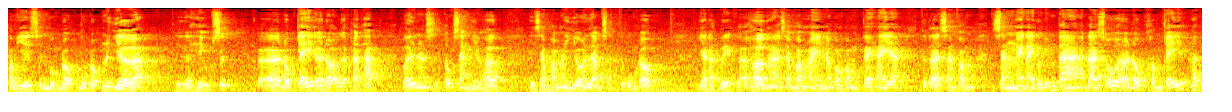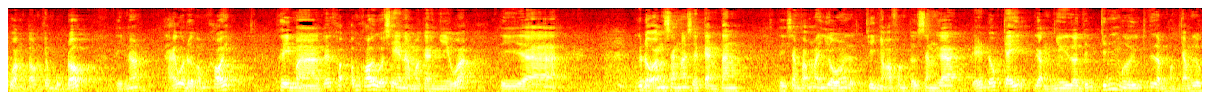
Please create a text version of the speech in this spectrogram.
không vệ sinh bùng đốt bùng đốt nó dơ á thì cái hiệu suất ờ, đốt cháy ở đó rất là thấp bởi nó sẽ tốn xăng nhiều hơn. Thì sản phẩm này vô nó làm sạch cái bùng đốt. Và đặc biệt hơn á, sản phẩm này nó còn có một cái hay á tức là sản phẩm xăng ngày nay của chúng ta đa số là đốt không cháy hết hoàn toàn trong bùng đốt thì nó thải qua đường ống khói. Khi mà cái ống khói của xe nào mà càng nhiều á thì à, cái độ ăn xăng nó sẽ càng tăng thì sản phẩm này vô nó chia nhỏ phân tử xăng ra để đốt cháy gần như lên đến 90 95 phần trăm luôn.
